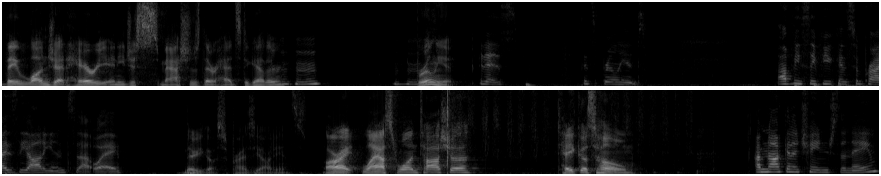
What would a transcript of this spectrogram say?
they lunge at Harry, and he just smashes their heads together. Mm-hmm. Mm-hmm. Brilliant. It is. It's brilliant. Obviously, if you can surprise the audience that way. There you go. Surprise the audience. All right, last one, Tasha. Take us home. I'm not going to change the name.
